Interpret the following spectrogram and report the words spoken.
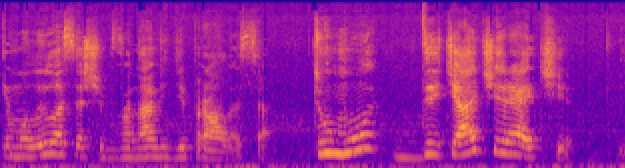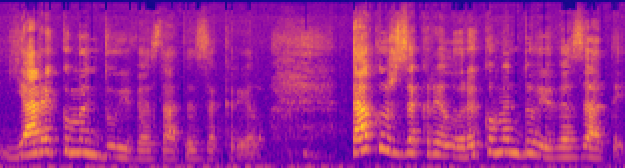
і молилася, щоб вона відібралася. Тому дитячі речі я рекомендую в'язати за крило. Також за крило рекомендую в'язати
